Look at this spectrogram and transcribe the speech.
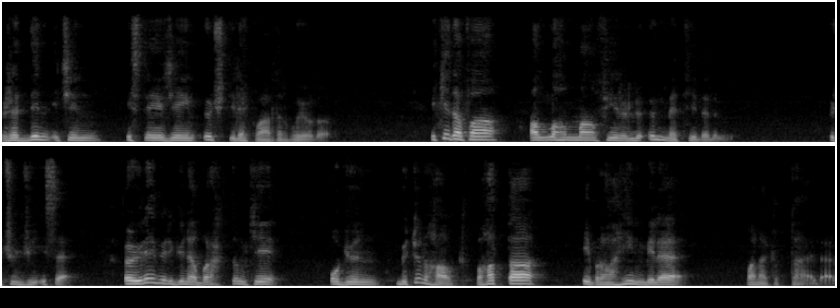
reddin için isteyeceğin üç dilek vardır buyurdu. İki defa Allahümme firli ümmeti dedim. Üçüncüyü ise öyle bir güne bıraktım ki o gün bütün halk ve hatta İbrahim bile bana gıpta eder.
